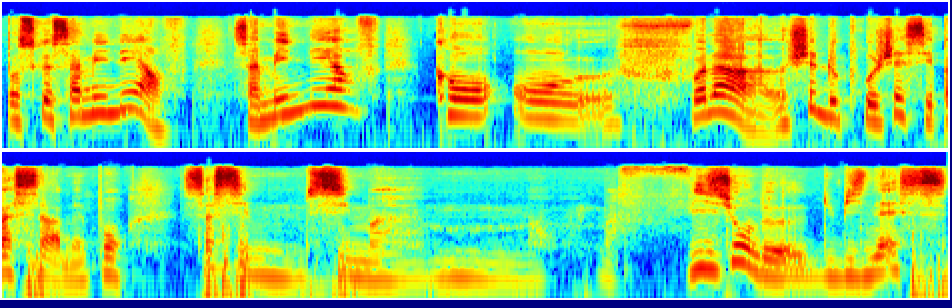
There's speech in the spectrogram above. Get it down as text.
parce que ça m'énerve. Ça m'énerve quand on, voilà, un chef de projet, c'est pas ça. Mais bon, ça, c'est ma, vision du business,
